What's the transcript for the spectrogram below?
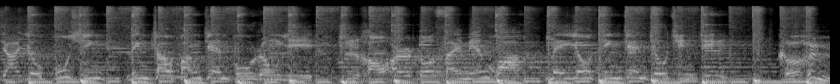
家又不行，另找房间不容易，只好耳朵塞棉花，没有听见就亲近。可恨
